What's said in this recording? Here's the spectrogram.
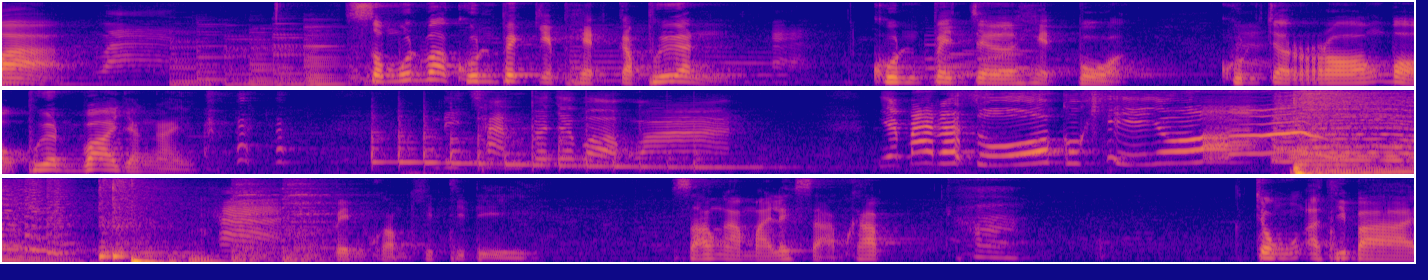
ว่า ว่าสมมุติว่าคุณไปเก็บเห็ดกับเพื่อน ค่ะคุณไปเจอเห็ดปวก คุณจะร้องบอกเพื่อนว่ายังไง ดิฉันก็จะบอกว่า อย่ามาดาสูกูขี่อยู่ค่ะเป็นความคิดที่ดี สาวงามหมายเลขสามครับ ค่ะ จงอธิบาย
